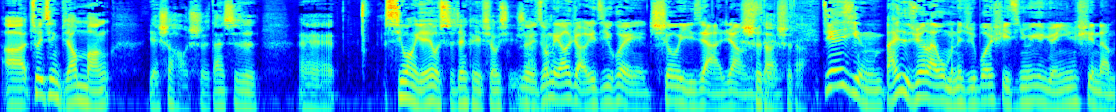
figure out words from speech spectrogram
啊，最近比较忙也是好事，但是呃，希望也有时间可以休息一下。对，总得要找一个机会休一下，这样是的，是的。今天请白子娟来我们的直播室，其中一个原因是呢。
